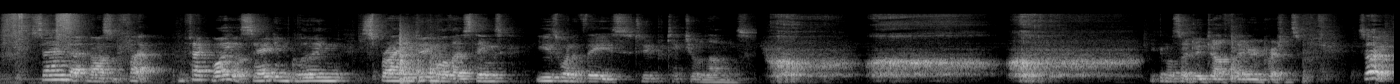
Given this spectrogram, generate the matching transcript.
Sand that nice and flat. In fact, while you're sanding, gluing, spraying, doing all those things, use one of these to protect your lungs. You can also do Darth Vader impressions. So,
